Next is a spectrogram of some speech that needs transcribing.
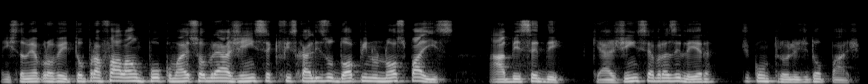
A gente também aproveitou para falar um pouco mais sobre a agência que fiscaliza o doping no nosso país, a ABCD, que é a Agência Brasileira de Controle de Dopagem.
